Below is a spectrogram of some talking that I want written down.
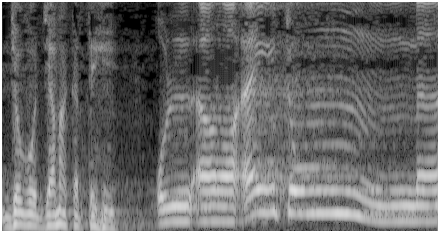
جو وہ جمع کرتے ہیں۔ قل أرأيتم ما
